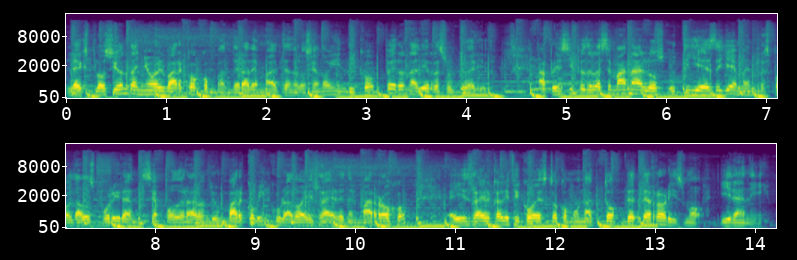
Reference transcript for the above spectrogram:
La explosión dañó el barco con bandera de Malta en el Océano Índico, pero nadie resultó herido. A principios de la semana, los hutíes de Yemen, respaldados por Irán, se apoderaron de un barco vinculado a Israel en el Mar Rojo, e Israel calificó esto como un acto de terrorismo iraní.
